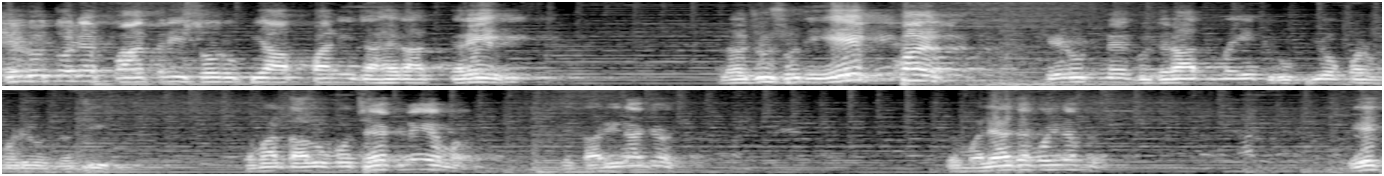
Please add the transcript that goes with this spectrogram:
ખેડૂતોને પાંત્રીસો રૂપિયા આપવાની જાહેરાત કરી. હજુ સુધી એક પણ ખેડૂતને ગુજરાતમાં એક રૂપિયો પણ મળ્યો નથી. તમારો તાલુકો છે કે નહીં એમાં? એ કાઢી નાખ્યો છે. મળ્યા છે કોઈને? એક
